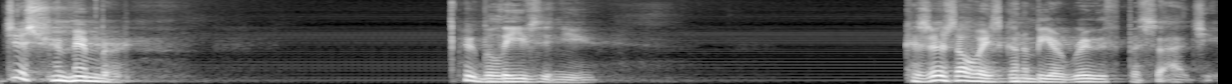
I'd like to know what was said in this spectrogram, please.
just remember who believes in you. Because there's always going to be a Ruth beside you.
